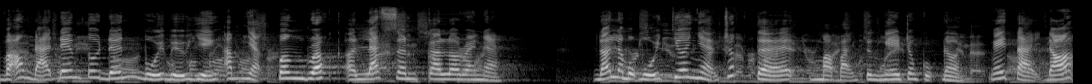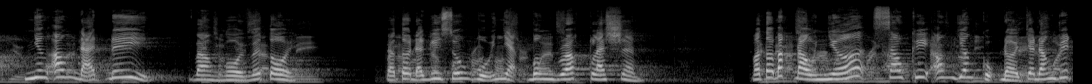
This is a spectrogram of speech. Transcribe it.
và ông đã đem tôi đến buổi biểu diễn âm nhạc punk rock ở Lassen, Carolina. Đó là một buổi chơi nhạc rất tệ mà bạn từng nghe trong cuộc đời. Ngay tại đó, nhưng ông đã đi và ngồi với tôi. Và tôi đã ghi xuống buổi nhạc punk rock Lassen. Và tôi bắt đầu nhớ sau khi ông dâng cuộc đời cho Đấng Christ,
